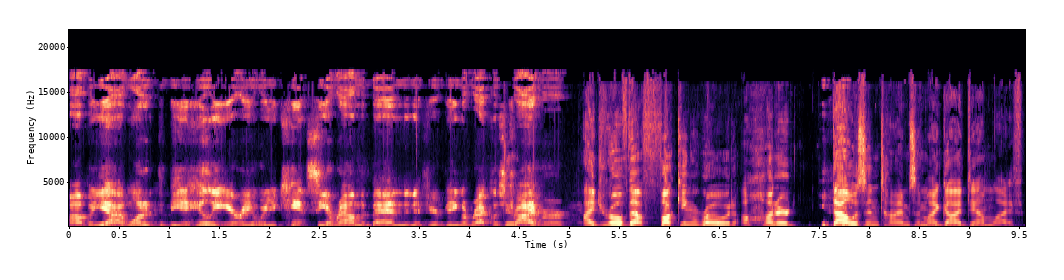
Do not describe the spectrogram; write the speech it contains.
Uh, but yeah, I wanted to be a hilly area where you can't see around the bend, and if you're being a reckless Dude. driver, I drove that fucking road a hundred thousand times in my goddamn life.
